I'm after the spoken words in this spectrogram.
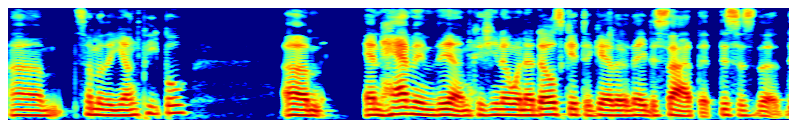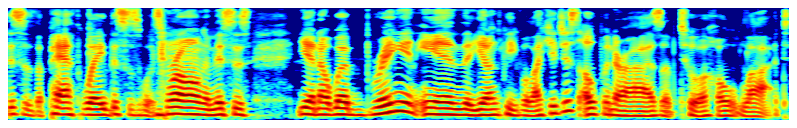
um, some of the young people um, and having them, because you know when adults get together, they decide that this is the this is the pathway, this is what's wrong, and this is you know. But bringing in the young people, like it just opened our eyes up to a whole lot.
